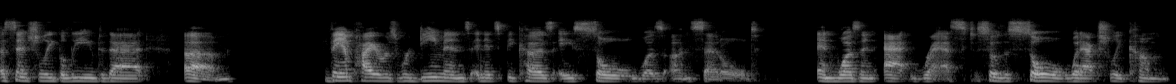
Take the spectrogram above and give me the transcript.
essentially believed that um, vampires were demons, and it's because a soul was unsettled and wasn't at rest. So the soul would actually come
